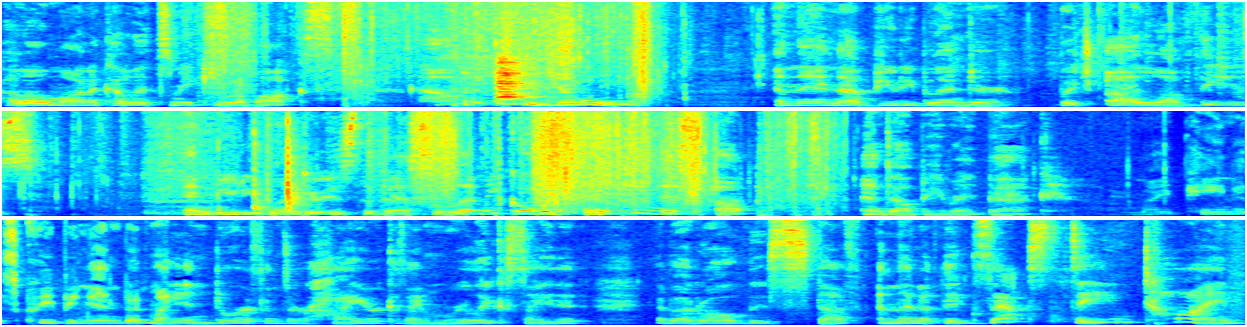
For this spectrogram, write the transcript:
hello Monica, let's make you a box. How did you know? And then uh, Beauty Blender, which I love these. And Beauty Blender is the best. So let me go and open this up and I'll be right back. My pain is creeping in, but my endorphins are higher because I'm really excited about all this stuff. And then at the exact same time,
